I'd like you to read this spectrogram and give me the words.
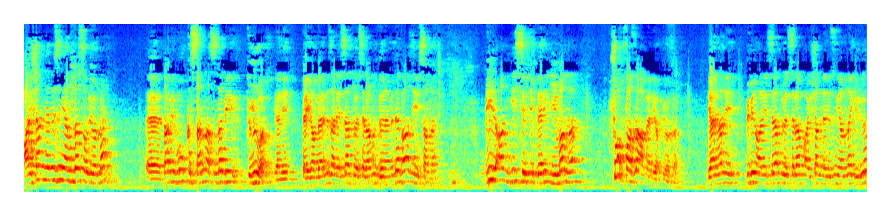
Ayşe annemizin yanında soruyorlar. Ee, Tabi bu kıssanın aslında bir tümü var. Yani Peygamberimiz Aleyhisselatü Vesselam'ın döneminde bazı insanlar bir an hissettikleri imanla çok fazla amel yapıyorlar. Yani hani bir gün Aleyhisselatü Vesselam Ayşe annemizin yanına giriyor,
